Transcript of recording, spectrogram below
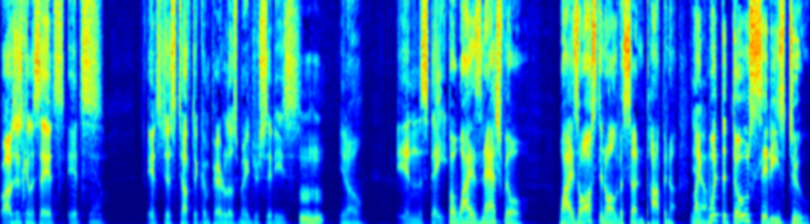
Well, I was just gonna say it's it's it's just tough to compare to those major cities, Mm-hmm. you know, in the state. But why is Nashville? Why is Austin all of a sudden popping up? Like, Yeah. what did those cities do?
